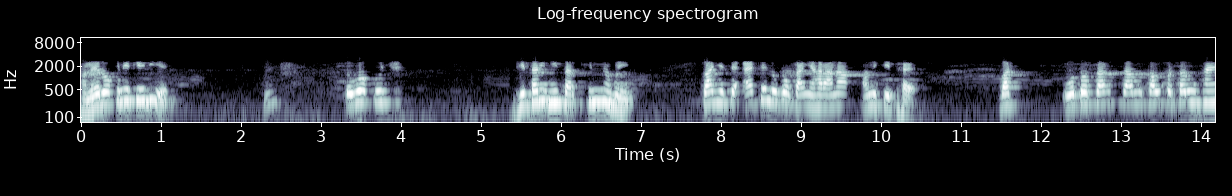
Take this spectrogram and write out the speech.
हमें रोकने के लिए। तो वो कुछ भीतर ही भीतर खिन्न हुई। तो जैसे ऐसे लोगों का यहाँ रहना अनुचित है। बस वो तो सर्व संकल्प स्वरूप है।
